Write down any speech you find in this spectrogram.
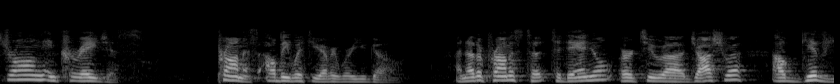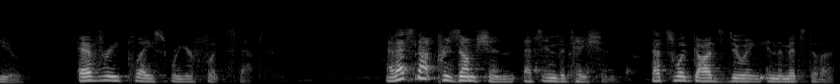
strong and courageous. Promise, I'll be with you everywhere you go. Another promise to, to Daniel or to uh, Joshua, I'll give you every place where your foot steps. Now that's not presumption, that's invitation. That's what God's doing in the midst of us.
